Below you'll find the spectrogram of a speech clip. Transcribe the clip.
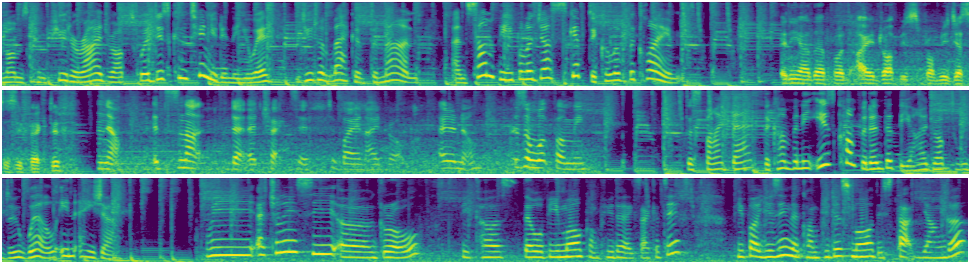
& Lomb's computer eye drops were discontinued in the US due to lack of demand, and some people are just skeptical of the claims. Any other eye drop is probably just as effective. No, it's not that attractive to buy an eye drop. I don't know. It doesn't work for me. Despite that, the company is confident that the eye drops will do well in Asia. We actually see a growth because there will be more computer executives people are using the computers more, they start younger.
